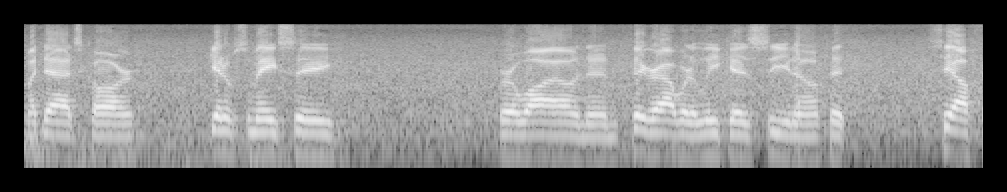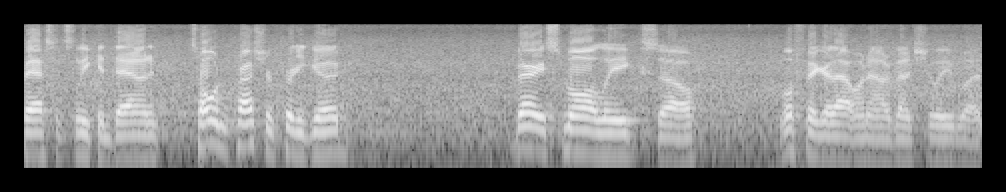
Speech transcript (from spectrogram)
my dad's car. Get him some AC for a while and then figure out where the leak is. See, you know, if it, see how fast it's leaking down. It's holding pressure pretty good very small leak, so we'll figure that one out eventually. But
